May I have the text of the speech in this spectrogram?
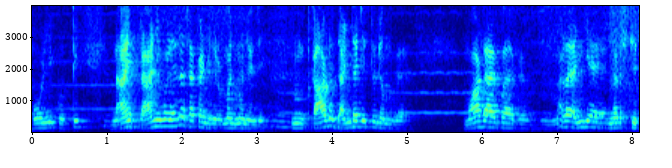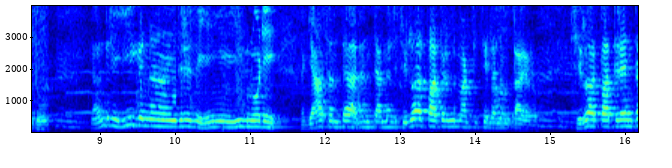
ಕೋಳಿ ಕುತ್ತಿ ನಾಯಿ ಪ್ರಾಣಿಗಳೆಲ್ಲ ಸಾಕೊಂಡಿದ್ರು ಮನೆ ಮನೆಯಲ್ಲಿ ಕಾಡು ದಂಡಲಿತ್ತು ನಮ್ಗೆ. ಮಾಡ ಮಳೆ ಹಂಗೆ ನಡೆಸ್ತಿತ್ತು. ಅಂದರೆ ಈಗಿನ ಇದರಲ್ಲಿ ಈಗ ನೋಡಿ ಗ್ಯಾಸ್ ಅಂತ ಅದಂತ ಆಮೇಲೆ ಸಿಲ್ವರ್ ಪಾತ್ರೆಯಲ್ಲಿ ಮಾಡ್ತಿದ್ದಿಲ್ಲ ನಮ್ಮ ತಾಯಿಯವರು ಸಿಲ್ವರ್ ಪಾತ್ರೆ ಅಂತ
